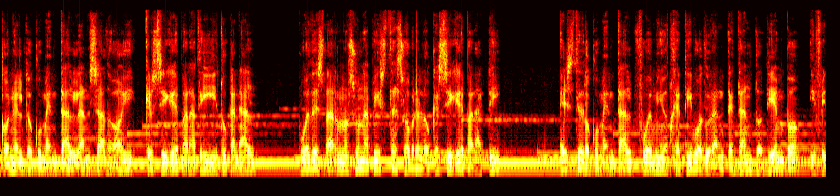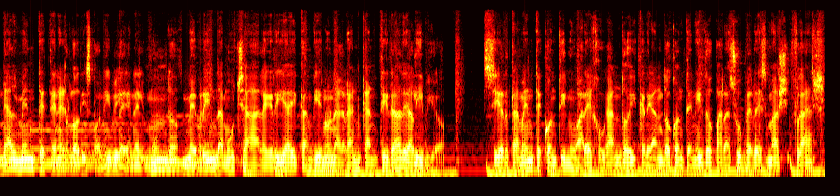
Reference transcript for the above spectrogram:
Con el documental lanzado hoy, ¿qué sigue para ti y tu canal? ¿Puedes darnos una pista sobre lo que sigue para ti? Este documental fue mi objetivo durante tanto tiempo, y finalmente tenerlo disponible en el mundo me brinda mucha alegría y también una gran cantidad de alivio. Ciertamente continuaré jugando y creando contenido para Super Smash Flash,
